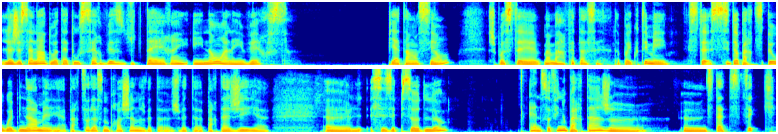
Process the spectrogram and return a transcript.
Le gestionnaire doit être au service du terrain et non à l'inverse. Puis attention, je sais pas si c'était. Ben, ben, en fait, tu n'as pas écouté, mais si tu as participé au webinaire, mais à partir de la semaine prochaine, je vais te, je vais te partager euh, euh, ces épisodes-là. Anne-Sophie nous partage une statistique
